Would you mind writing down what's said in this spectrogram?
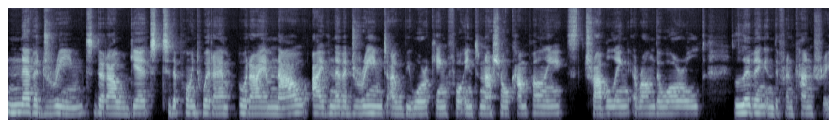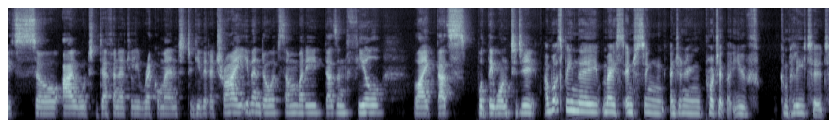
never dreamed that I will get to the point where I am where I am now. I've never dreamed I will be working for international companies, traveling around the world, living in different countries. So I would definitely recommend to give it a try, even though if somebody doesn't feel like that's what they want to do. And what's been the most interesting engineering project that you've completed?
